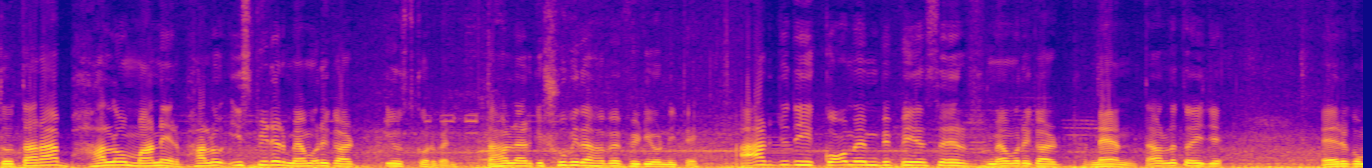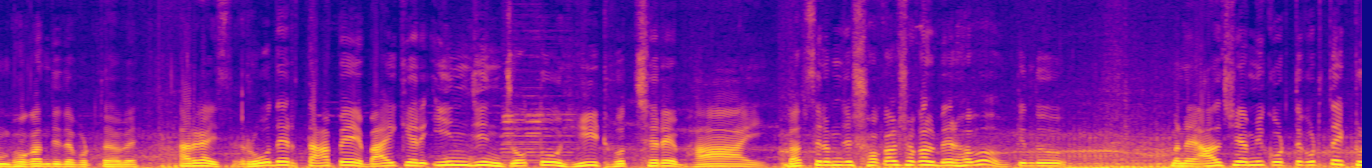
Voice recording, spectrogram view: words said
তো তারা ভালো মানের, ভালো স্পিডের মেমোরি কার্ড ইউজ করবেন। তাহলে আর কি সুবিধা হবে ভিডিও নিতে। আর যদি কম এমবিপিএস এর মেমোরি কার্ড নেন, তাহলে তো এই যে এরকম ভোগান্তিতে পড়তে হবে। আর গাইস রোদের তাপে বাইকের ইঞ্জিন যত হিট হচ্ছে রে ভাই। ভাবছিলাম যে সকাল সকাল বের হব, কিন্তু মানে আলসিয়ামি করতে করতে একটু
